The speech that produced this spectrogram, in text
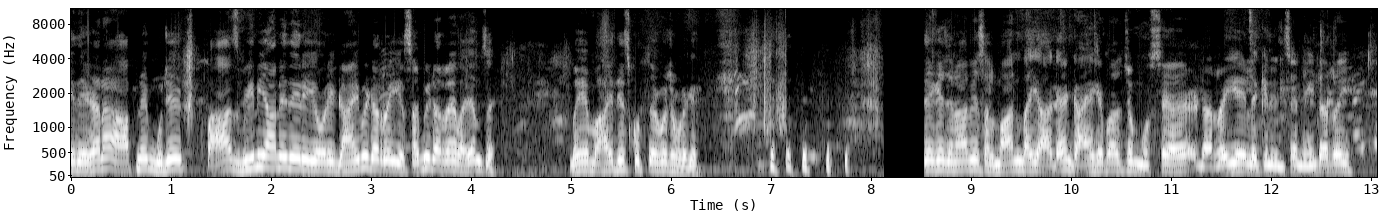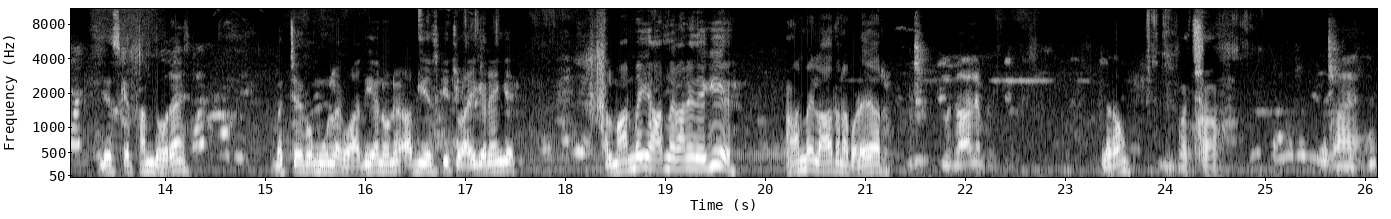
ये देखा ना आपने मुझे पास भी नहीं आने दे रही है और ये गाय भी डर रही है सभी डर रहे हैं भाई हमसे। भाई वाहिद इस कुत्ते को छोड़ के। देखिए जनाब ये सलमान भाई आ गए गाय के पास जो मुझसे डर रही है लेकिन इनसे नहीं डर रही। ये इसके थन धो रहे हैं। बच्चे को मुँह लगवा दिया इन्होंने अब ये इसकी चुआई करेंगे। सलमान भाई हाथ लगाने देगी ये? सलमान भाई लाद ना पड़े यार। लगा ले लगाऊँ? अच्छा। लगाए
